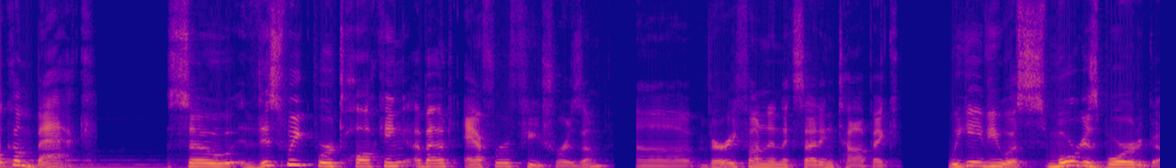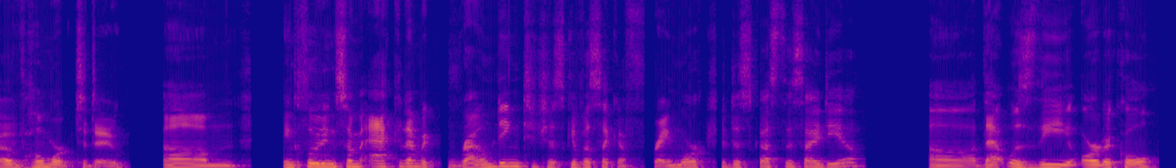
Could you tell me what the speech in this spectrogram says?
Welcome back. So this week we're talking about Afrofuturism. Uh, very fun and exciting topic. We gave you a smorgasbord of homework to do, um, including some academic grounding to just give us like a framework to discuss this idea. Uh, that was the article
